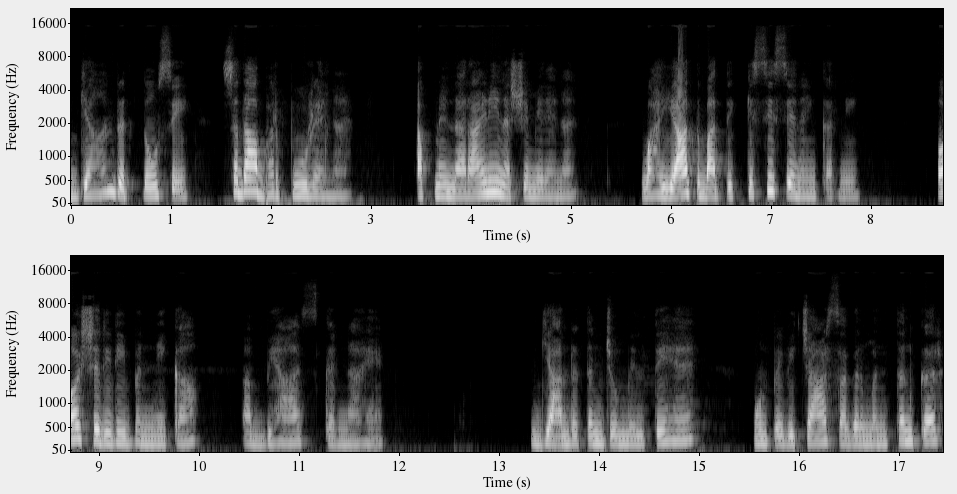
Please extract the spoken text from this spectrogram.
ज्ञान रत्नों से सदा भरपूर रहना है। अपने नारायणी नशे में रहना है। वाहियात बातें किसी से नहीं करनी। और अशरीरी बनने का अभ्यास करना है। ज्ञान रतन जो मिलते हैं, उन पर विचार सागर मंथन कर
